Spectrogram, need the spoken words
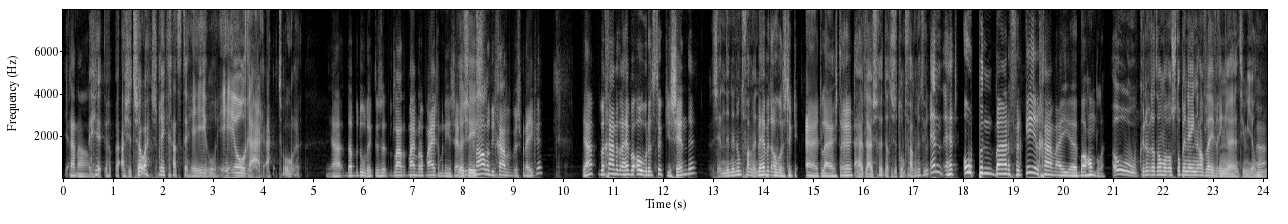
Ja. Kanalen. Als je het zo uitspreekt, gaat het er heel, heel raar uit horen. Ja, dat bedoel ik. Dus laat het mij maar op mijn eigen manier zeggen. Die Precies. kanalen die gaan we bespreken. Ja, we gaan het hebben over het stukje zenden. Zenden en ontvangen. We hebben het over een stukje uitluisteren. Uitluisteren, dat is het ontvangen natuurlijk. En het openbaar verkeer gaan wij eh, behandelen. Oh, kunnen we dat allemaal wel stoppen in één aflevering, eh Tim Jan? Ja,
